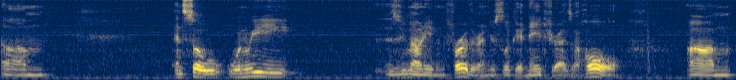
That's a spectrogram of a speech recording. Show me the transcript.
Um, and so when we zoom out even further and just look at nature as a whole, um,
